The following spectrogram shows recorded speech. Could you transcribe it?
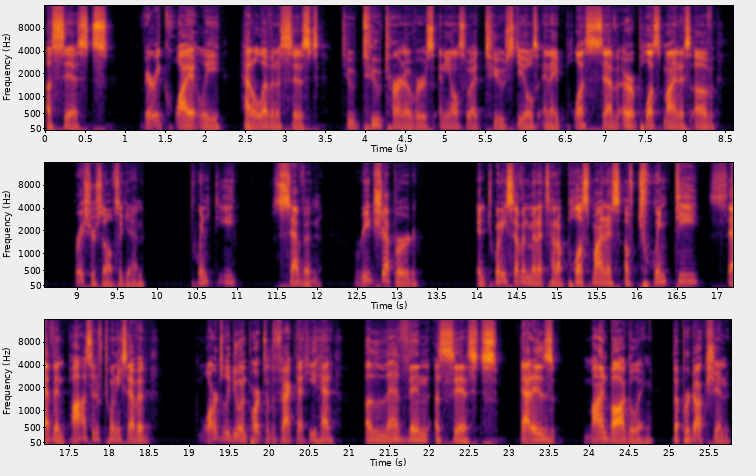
assists. Very quietly had 11 assists to two turnovers, and he also had two steals and a plus seven or a plus minus of brace yourselves again 27. Reed Sheppard in 27 minutes had a plus minus of 27, positive 27, largely due in part to the fact that he had 11 assists. That is mind boggling. The production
